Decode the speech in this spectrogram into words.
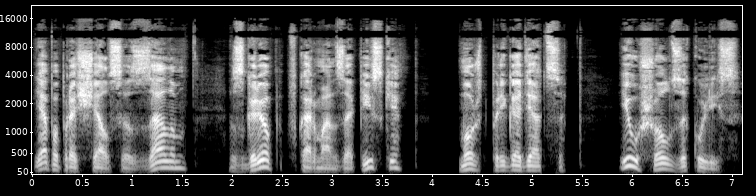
Я попрощался с залом, сгреб в карман записки, может пригодятся, и ушел за кулис.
